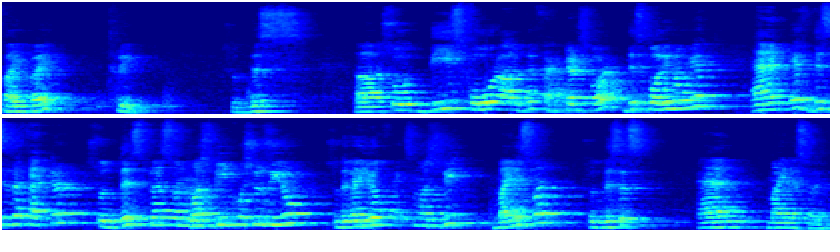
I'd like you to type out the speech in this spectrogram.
5 by 3 so this, uh, so these four are the factors for this polynomial. And if this is a factor, so this plus 1 must be equal to 0. So the value of x must be minus 1. So this is and minus 1.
